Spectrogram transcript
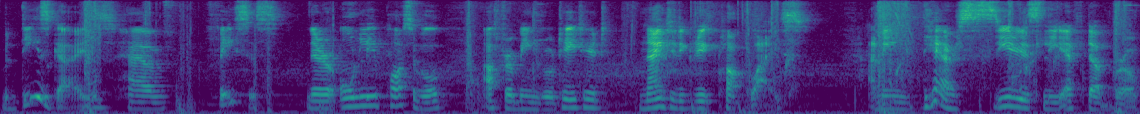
But these guys have faces. They're only possible after being rotated 90 degree clockwise. I mean, they are seriously effed up, bro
